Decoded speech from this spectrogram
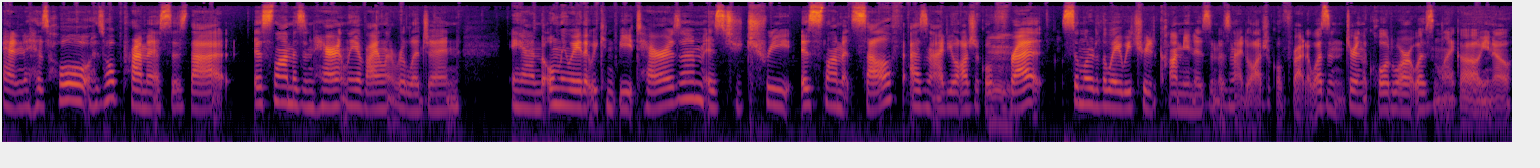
and his whole his whole premise is that Islam is inherently a violent religion, and the only way that we can beat terrorism is to treat Islam itself as an ideological Mm. threat, similar to the way we treated communism as an ideological threat. It wasn't during the Cold War. It wasn't like oh, you know,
